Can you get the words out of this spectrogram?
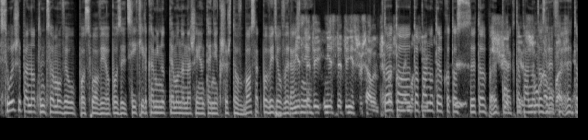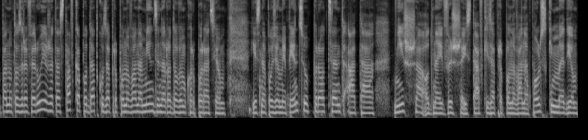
Słyszy pan o tym, co mówią posłowie opozycji? Kilka minut temu na naszej antenie Krzysztof Bosak powiedział wyraźnie... Niestety, niestety nie słyszałem, to, to, to panu tylko to, to, tak, to panu to, zrefer, to panu to zreferuje, że ta stawka podatku zaproponowana międzynarodowym korporacjom jest na poziomie 5%, a ta niższa od najwyższej stawki zaproponowana polskim mediom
